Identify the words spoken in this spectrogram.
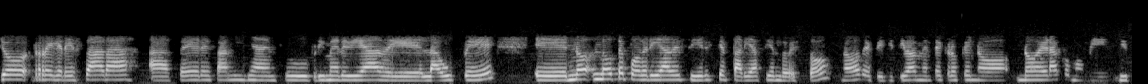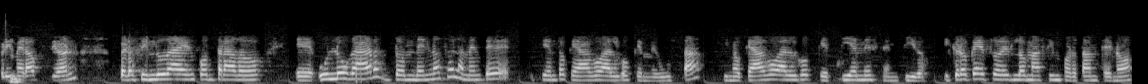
yo regresara a ser esa niña en su primer día de la UP, eh, no, no te podría decir que estaría haciendo esto, ¿no? Definitivamente creo que no, no era como mi, mi primera opción, pero sin duda he encontrado eh, un lugar donde no solamente siento que hago algo que me gusta, sino que hago algo que tiene sentido. Y creo que eso es lo más importante, ¿no?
